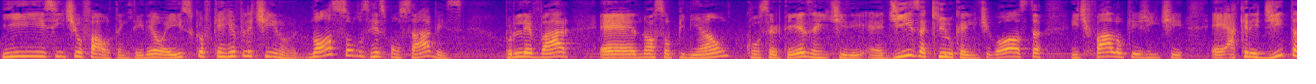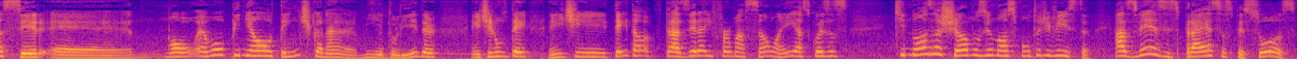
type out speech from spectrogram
e sentiu falta, entendeu? É isso que eu fiquei refletindo. Nós somos responsáveis por levar é, nossa opinião, com certeza. A gente é, diz aquilo que a gente gosta, a gente fala o que a gente é, acredita ser é, uma, é uma opinião autêntica, né? Minha e do líder. A gente não tem. A gente tenta trazer a informação aí, as coisas que nós achamos e o nosso ponto de vista. Às vezes, para essas pessoas,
